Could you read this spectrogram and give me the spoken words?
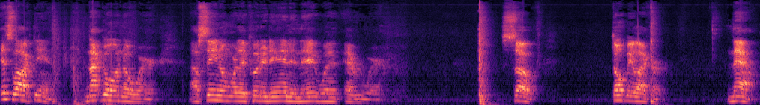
It's locked in, not going nowhere. I've seen them where they put it in and it went everywhere. So, don't be like her. Now,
